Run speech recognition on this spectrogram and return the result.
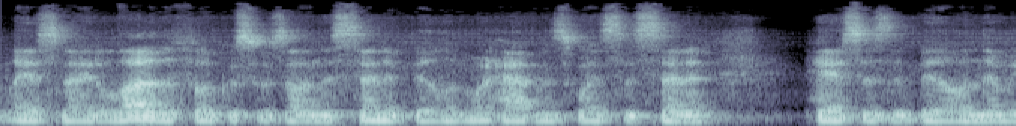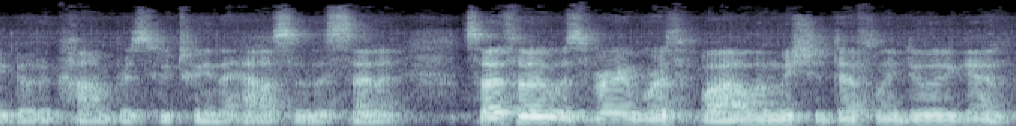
last night, a lot of the focus was on the Senate bill and what happens once the Senate passes the bill, and then we go to conference between the House and the Senate. So I thought it was very worthwhile, and we should definitely do it again.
